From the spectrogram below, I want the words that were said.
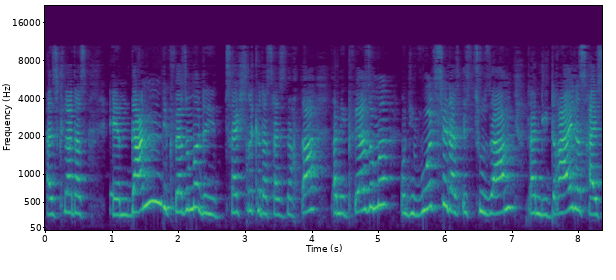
Alles klar, dass ähm, dann die Quersumme, die Zeitstrecke, das heißt nach da, dann die Quersumme und die Wurzel, das ist zusammen, dann die 3, das heißt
